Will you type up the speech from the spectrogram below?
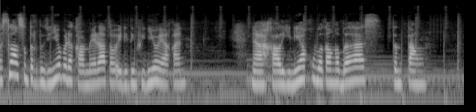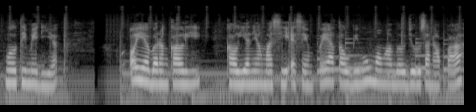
pasti langsung tertujunya pada kamera atau editing video ya kan? Nah, kali ini aku bakal ngebahas tentang multimedia. Oh iya, barangkali kalian yang masih SMP atau bingung mau ngambil jurusan apa,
